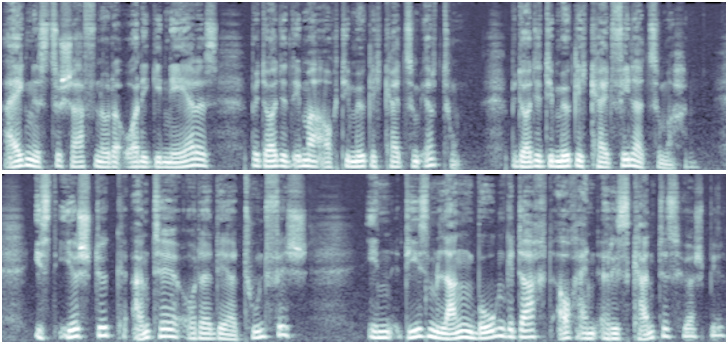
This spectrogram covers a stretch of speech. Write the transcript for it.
Eigenes zu schaffen oder Originäres bedeutet immer auch die Möglichkeit zum Irrtum, bedeutet die Möglichkeit, Fehler zu machen. Ist Ihr Stück Ante oder der Thunfisch in diesem langen Bogen gedacht auch ein riskantes Hörspiel?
